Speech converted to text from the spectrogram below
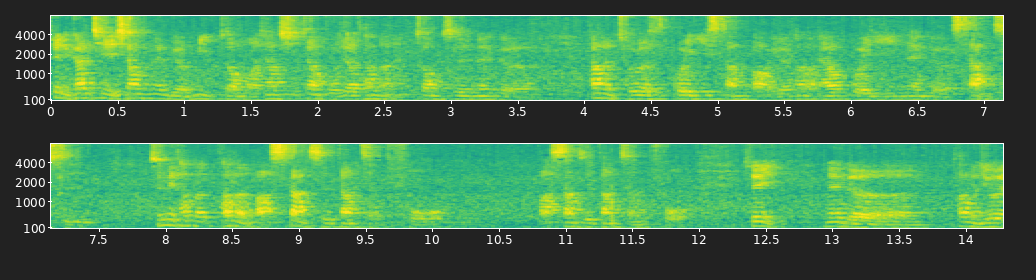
所以你看，其实像那个密宗啊，像西藏佛教，他们很重视那个，他们除了皈依三宝以外，他们还要皈依那个上师，是因为他们他们把上师当成佛，把上师当成佛，所以那个他们就会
